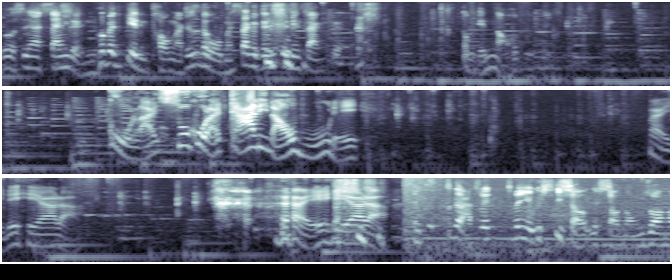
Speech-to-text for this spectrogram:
如果剩下三个人，你会不会变通啊？就是我们三个跟对面三个，动点脑都不会。过来说过来，咖喱老母嘞！那也在遐啦，哈哈，也遐啦。哎、这这个啊，这边这边有个一小有个小农庄，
